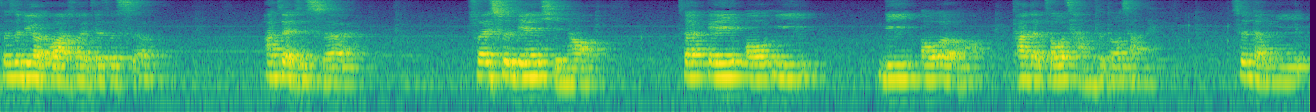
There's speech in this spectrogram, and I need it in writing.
这是六的话，所以这是十二。啊，这也是十二，所以四边形哦，这 A O 一 B O 二哦。它的周长是多少呢？是等于，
